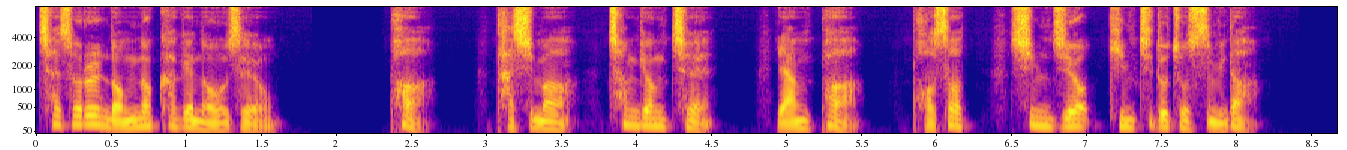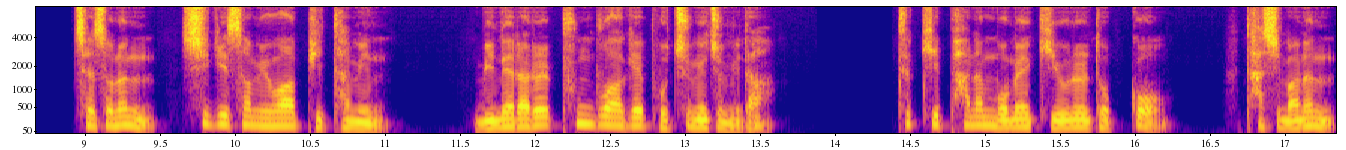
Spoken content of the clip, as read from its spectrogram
채소를 넉넉하게 넣으세요. 파, 다시마, 청경채, 양파, 버섯, 심지어 김치도 좋습니다. 채소는 식이섬유와 비타민, 미네랄을 풍부하게 보충해 줍니다. 특히 파는 몸의 기운을 돕고 다시마는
